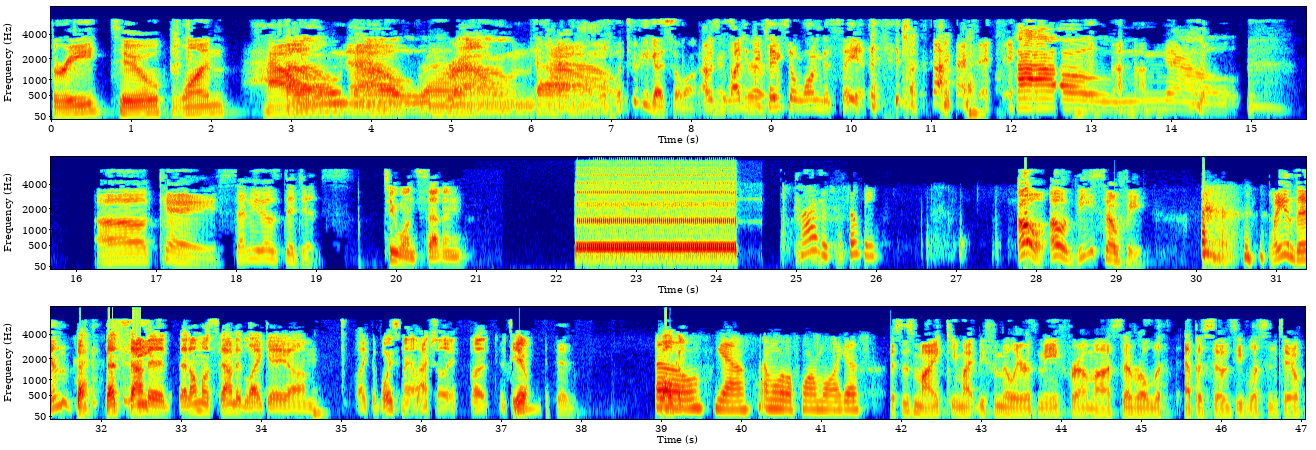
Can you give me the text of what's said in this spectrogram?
Three, two, one. How, How now, brown cow. What took you guys so long? I was. It's Why did you take so long to say it? How now? Okay, send me those digits. Two one seven. Hi, this is Sophie. Oh, oh, the Sophie. Landon. That that sounded that almost sounded like a um like the voicemail actually, but it's you. It did. oh, Welcome. yeah. I'm a little formal, I guess. This is Mike. You might be familiar with me from uh, several li- episodes you've listened to.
